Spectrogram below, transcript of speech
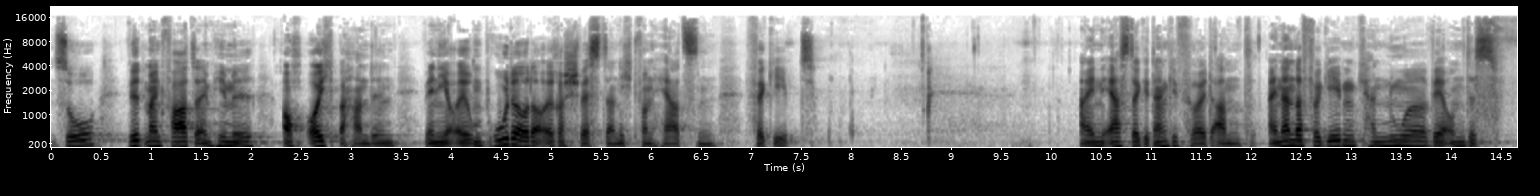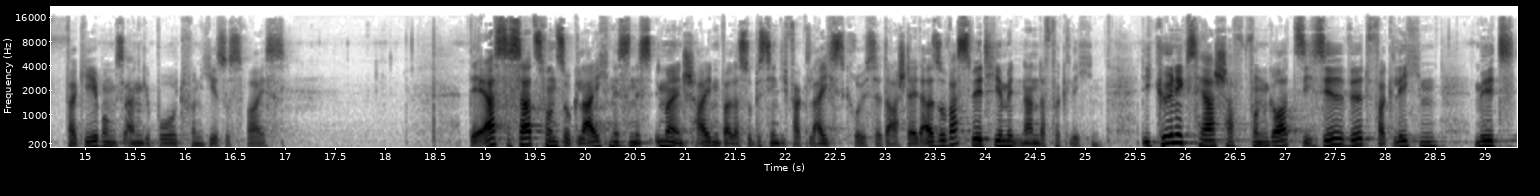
So wird mein Vater im Himmel auch euch behandeln, wenn ihr eurem Bruder oder eurer Schwester nicht von Herzen vergebt. Ein erster Gedanke für heute Abend. Einander vergeben kann nur, wer um das Vergebungsangebot von Jesus weiß. Der erste Satz von so Gleichnissen ist immer entscheidend, weil er so ein bisschen die Vergleichsgröße darstellt. Also was wird hier miteinander verglichen? Die Königsherrschaft von Gott, sie wird verglichen mit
